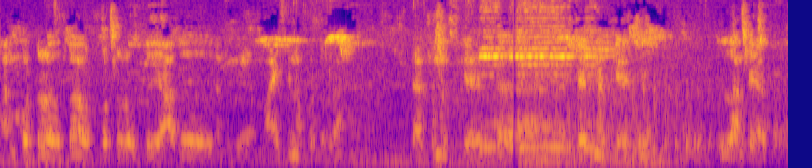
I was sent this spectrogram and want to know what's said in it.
ನಾನು ಕೊಟ್ಟಿರೋದಕ್ಕೆ ಅವ್ರು ಕೊಟ್ಟಿರೋದಕ್ಕೆ ಯಾವುದೂ ನಮಗೆ ಮಾಹಿತಿನೂ ಕೊಟ್ಟಿಲ್ಲ. ಡಾಕ್ಯುಮೆಂಟ್ಸ್ ಕೇಳಿ ಸ್ಟೇಟ್ಮೆಂಟ್ ಕೇಳಿದ್ವಿ. ಇಲ್ಲ ಅಂತ ಹೇಳ್ತಾರೆ.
